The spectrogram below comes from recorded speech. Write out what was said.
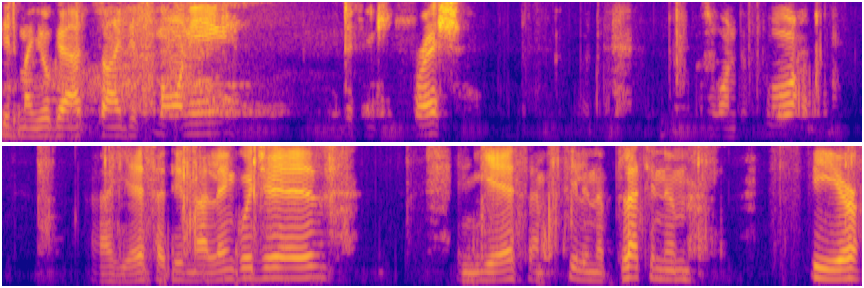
Did my yoga outside this morning. Definitely fresh. It was wonderful. Uh, yes, I did my languages. And yes, I'm still in a platinum sphere.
